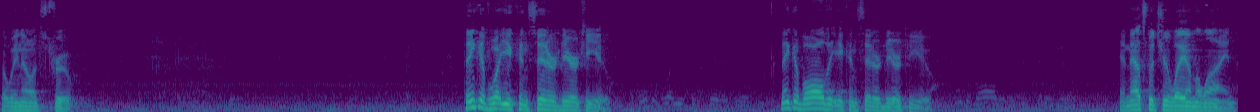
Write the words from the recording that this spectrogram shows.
but we know it's true. Think of what you consider dear to you. Think of all that you consider dear to you. And that's what you lay on the line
